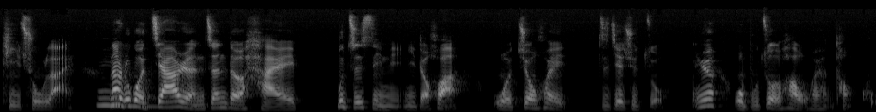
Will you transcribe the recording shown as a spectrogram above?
提出来。那如果家人真的还不支持你你的话，我就会直接去做，因为我不做的话，我会很痛苦。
